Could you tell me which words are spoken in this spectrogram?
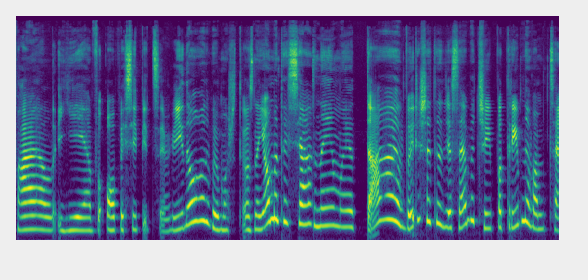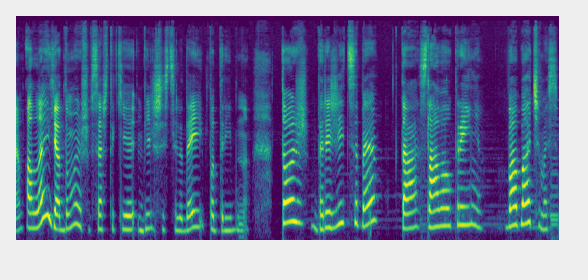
файл є в описі під цим відео. Ви можете ознайомитися з ними та вирішити для себе, чи потрібно вам це. Але я думаю, що все ж таки більшості людей потрібно. Тож бережіть себе та слава Україні! Побачимось!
